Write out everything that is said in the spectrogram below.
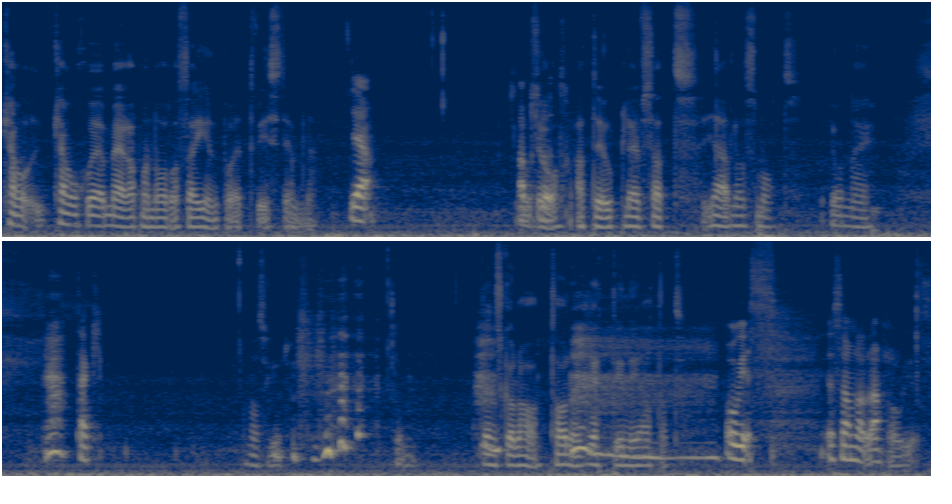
ka- kanske mer att man nördar sig in på ett visst ämne. Ja. Och Absolut. då att det upplevs att jävlar smart. Ja, nej. Tack. Varsågod. Den, den ska du ha. Ta den rätt in i hjärtat. Oh yes. Jag samlade det. Oh yes.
